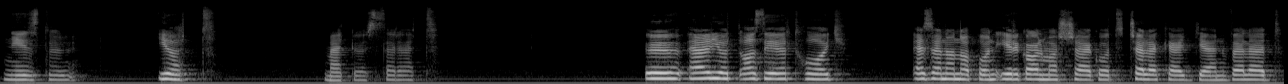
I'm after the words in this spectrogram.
Nézd, ő jött, mert ő szeret. Ő eljött azért, hogy ezen a napon irgalmasságot cselekedjen veled,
